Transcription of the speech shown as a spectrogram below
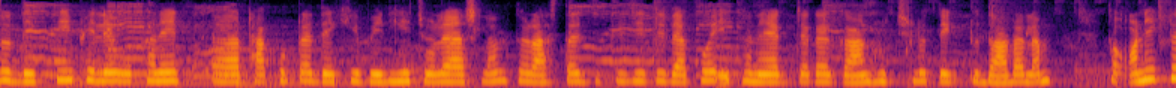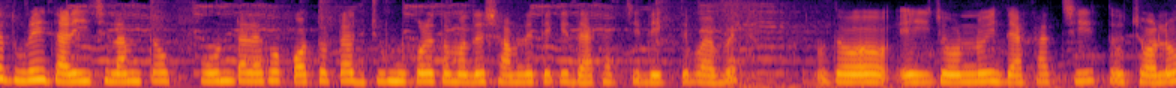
তো দেখতেই ফেলে ওখানে ঠাকুরটা দেখে বেরিয়ে চলে আসলাম। তো রাস্তায় যেতে যেতে দেখো, এখানে এক জায়গায় গান হচ্ছিল, তো একটু দাঁড়ালাম। তো অনেকটা দূরেই দাঁড়িয়েছিলাম, তো ফোনটা দেখো কতটা জুম করে তোমাদের সামনে থেকে দেখাচ্ছি, দেখতে পাবে। তো এই জন্যই দেখাচ্ছি। তো চলো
